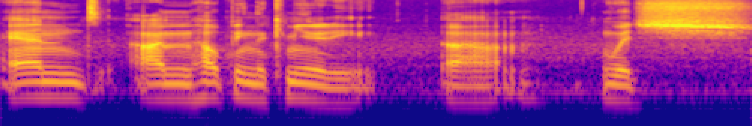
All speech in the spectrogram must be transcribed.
And I'm helping the community, um, which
